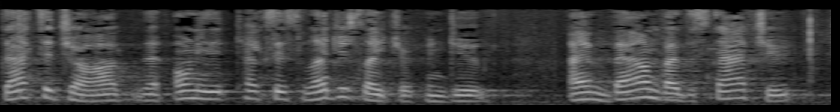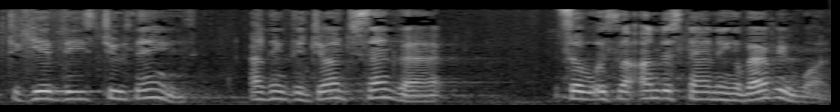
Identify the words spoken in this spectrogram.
that's a job that only the Texas legislature can do. I am bound by the statute to give these two things. I think the judge said that. So it was the understanding of everyone.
